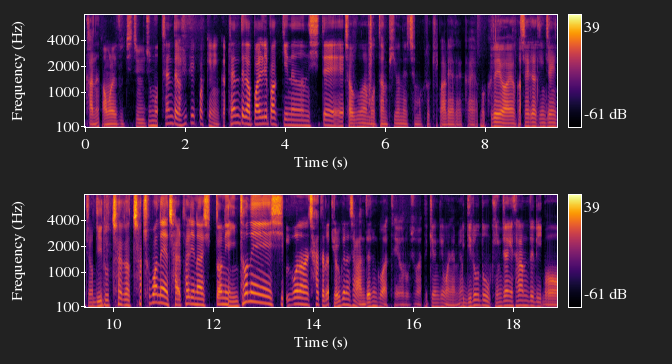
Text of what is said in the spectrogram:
가는? 아무래도 진짜 요즘은 트렌드가 휙휙 바뀌니까 트렌드가 빨리 바뀌는 시대에 적응을 못한 비운의 차뭐 그렇게 말해야 될까요? 뭐 그래요 하여간. 제가 굉장히 좀 니도 차가 차 초반에 잘 팔리나 싶더니 인터넷이 응원하는 차들은 결국에는 잘 안 되는 것 같아요 로쇼가 느끼는 게 뭐냐면 니로도 굉장히 사람들이 뭐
